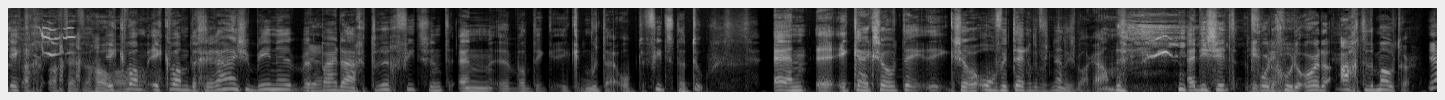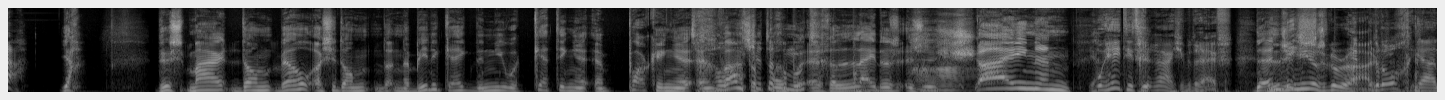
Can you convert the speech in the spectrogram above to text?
Ik, wacht, wacht even. Ho, Ik kwam, ik kwam de garage binnen een Ja. paar dagen terug fietsend. En, eh, want ik, ik moet daar op de fiets naartoe. En eh, ik kijk zo, te- ik zo ongeveer tegen de versnellingsbak aan. en die zit voor de goede orde achter de motor. Ja. Ja. Dus, maar dan wel, als je dan, naar binnen kijkt, de nieuwe kettingen en pakkingen en waterpompen tegemoet. en geleiders, ze shinen. Hoe heet dit garagebedrijf? De Engineers Garage. Bedrog? Ja,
